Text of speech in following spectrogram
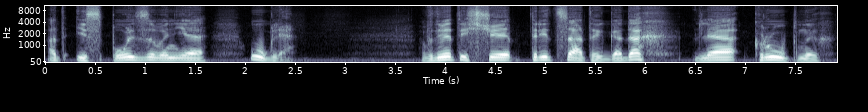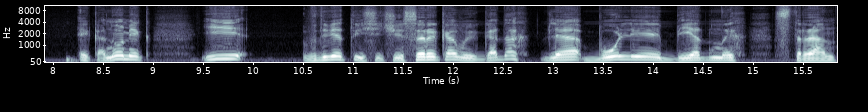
от использования угля. В 2030-х годах для крупных экономик и в 2040-х годах для более бедных стран.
